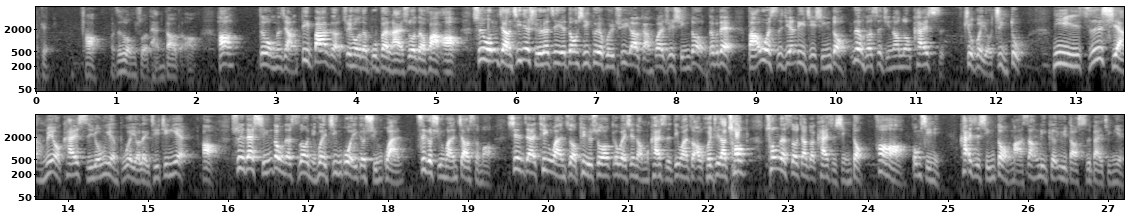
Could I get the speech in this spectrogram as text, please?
OK，好，这是我们所谈到的啊。好。这我们讲第八个最后的部分来说的话啊，所以我们讲今天学的这些东西，各位回去要赶快去行动，对不对？把握时间，立即行动。任何事情当中开始就会有进度，你只想没有开始，永远不会有累积经验啊。所以在行动的时候，你会经过一个循环，这个循环叫什么？现在听完之后，譬如说各位，现在我们开始听完之后，我回去要冲，冲的时候叫做开始行动，哈哈，恭喜你，开始行动，马上立刻遇到失败经验。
